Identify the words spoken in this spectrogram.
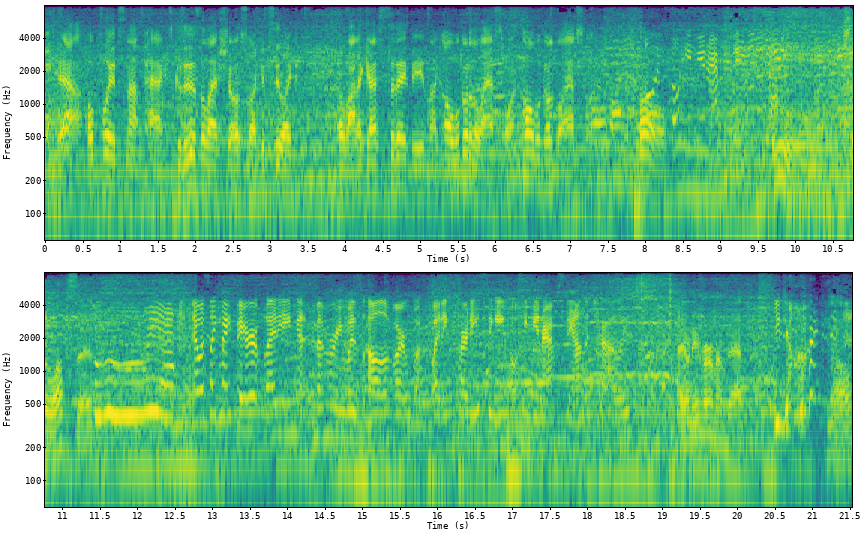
it. yeah, hopefully it's not packed because it is the last show, so I could see like a lot of guests today being like, oh, we'll go to the last one. Oh, we'll go to the last one. Oh, Oh, it's Bohemian Rhapsody. ooh, she loves it. Ooh, yeah. That was like my favorite wedding memory was all of our wedding parties singing Bohemian Rhapsody on the trolley. I don't even remember that. You don't? No.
